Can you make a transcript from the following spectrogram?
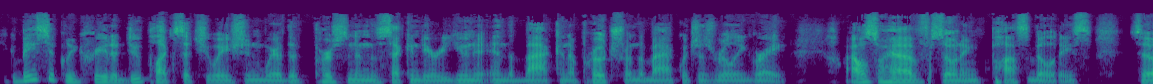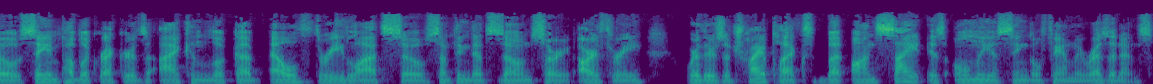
you can basically create a duplex situation where the person in the secondary unit in the back can approach from the back, which is really great. I also have zoning possibilities. So say in public records, I can look up L3 lots, so something that's zoned, sorry, R3, where there's a triplex, but on site is only a single family residence.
